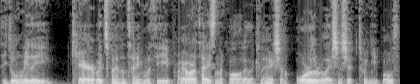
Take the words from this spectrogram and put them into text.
They don't really care about spending time with you, prioritizing the quality of the connection or the relationship between you both.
